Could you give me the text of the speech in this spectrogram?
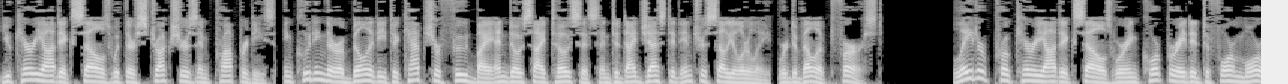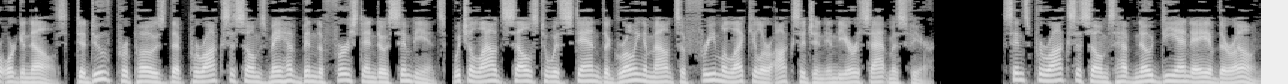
eukaryotic cells with their structures and properties, including their ability to capture food by endocytosis and to digest it intracellularly, were developed first. Later prokaryotic cells were incorporated to form more organelles. De Duve proposed that peroxisomes may have been the first endosymbionts, which allowed cells to withstand the growing amounts of free molecular oxygen in the Earth's atmosphere. Since peroxisomes have no DNA of their own,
